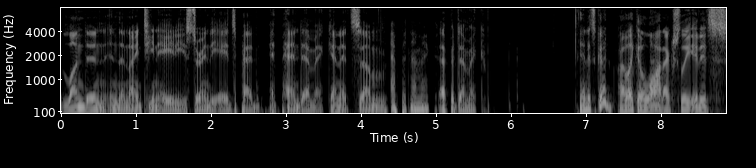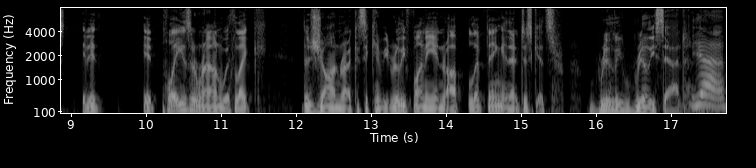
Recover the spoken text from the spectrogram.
London in the 1980s during the AIDS pad- pandemic, and it's um Epidemic. epidemic, and it's good. I like it a lot actually. It is it it it plays around with like the genre because it can be really funny and uplifting, and then it just gets really really sad. Yeah.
